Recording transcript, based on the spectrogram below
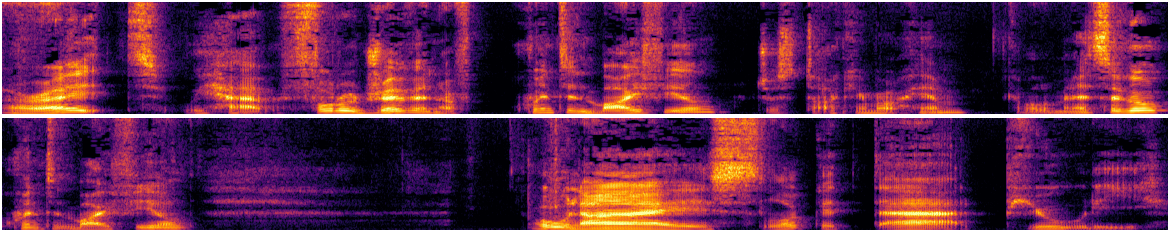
All right, we have photo driven of Quinton Byfield. Just talking about him a couple of minutes ago. Quinton Byfield. Oh, nice. Look at that. Beauty.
